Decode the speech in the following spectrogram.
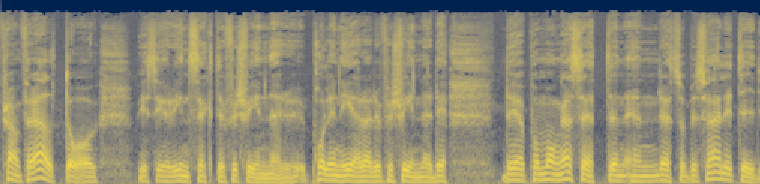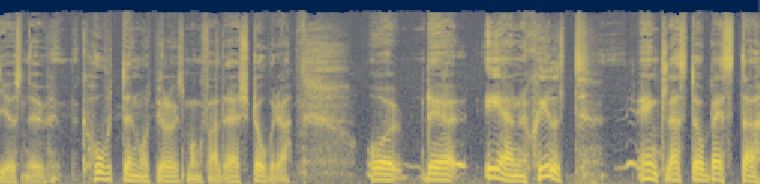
framför allt. Då. Vi ser insekter försvinner, pollinerare försvinner. Det, det är på många sätt en, en rätt så besvärlig tid just nu. Hoten mot biologisk mångfald är stora. Och det enskilt enklaste och bästa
